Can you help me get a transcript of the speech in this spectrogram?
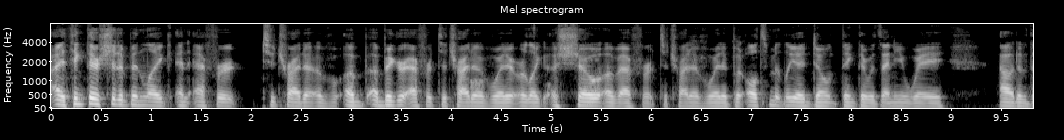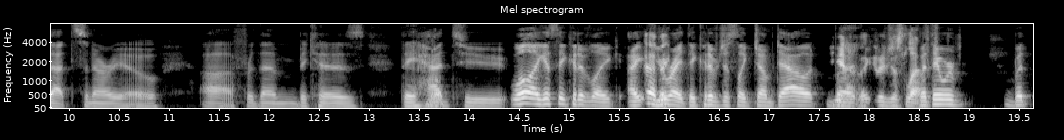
I think there should have been like an effort to try to avo- a, a bigger effort to try to avoid it or like a show of effort to try to avoid it but ultimately I don't think there was any way out of that scenario uh for them because they had to well I guess they could have like I Yeah, you're they- right they could have just like jumped out but yeah, they could have just left. but they were but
